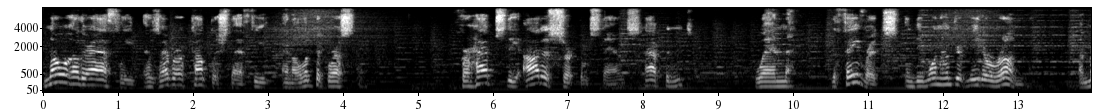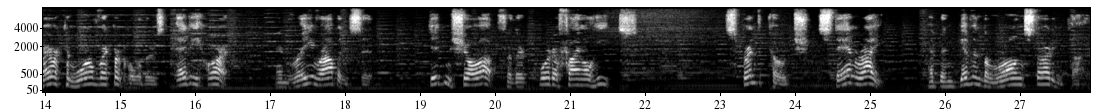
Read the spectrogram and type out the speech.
No other athlete has ever accomplished that feat in Olympic wrestling. Perhaps the oddest circumstance happened when the favorites in the 100 meter run, American world record holders Eddie Hart and Rey Robinson, didn't show up for their quarterfinal heats. Sprint coach Stan Wright had been given the wrong starting time.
